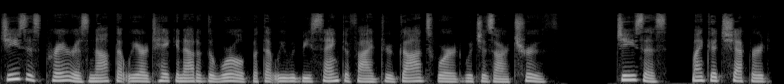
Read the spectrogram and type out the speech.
Jesus' prayer is not that we are taken out of the world but that we would be sanctified through God's word which is our truth. Jesus, my good shepherd,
